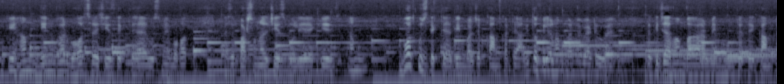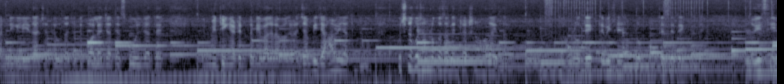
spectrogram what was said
क्योंकि हम दिन भर बहुत सारी चीज़ देखते हैं, उसमें बहुत ऐसे पर्सनल चीज़ बोलिए कि हम बहुत कुछ देखते हैं दिन भर जब काम करते हैं। अभी तो फ़िलहाल हम घर में बैठे हुए हैं, क्योंकि जब हम बाहर में घूमते थे, काम करने के लिए इधर जाते, उधर जाते कॉलेज जाते स्कूल जाते मीटिंग अटेंड करने वगैरह वगैरह, जब भी जहाँ भी जाते थे ना, कुछ ना कुछ हम लोग के साथ इंट्रैक्शन होता ही था। तो हम लोग देखते भी थे, हम लोग घूमते थे, देखते थे। तो इसी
